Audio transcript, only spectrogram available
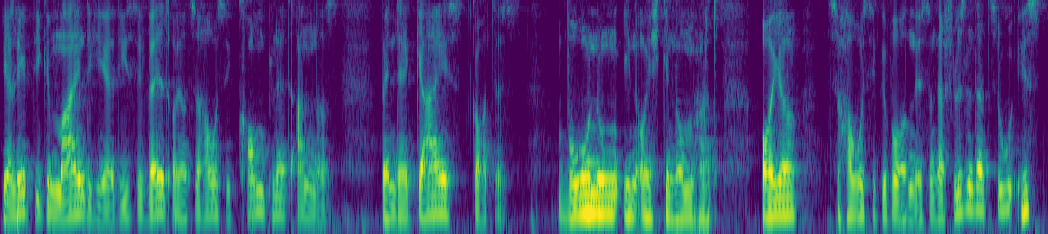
Ihr erlebt die Gemeinde hier, diese Welt, euer Zuhause komplett anders, wenn der Geist Gottes Wohnung in euch genommen hat, euer Zuhause geworden ist. Und der Schlüssel dazu ist,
